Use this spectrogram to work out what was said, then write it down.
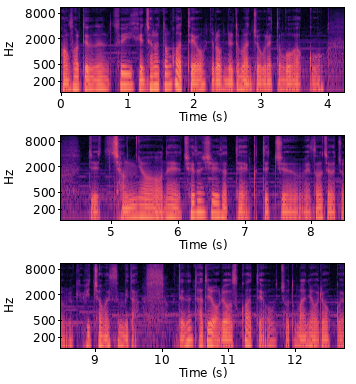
방송할 때는 수익이 괜찮았던 것 같아요. 여러분들도 만족을 했던 것 같고 이제 작년에 최순실 사태 그때쯤에서 제가 좀 이렇게 휘청했습니다. 그때는 다들 어려웠을 것 같아요. 저도 많이 어려웠고요.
